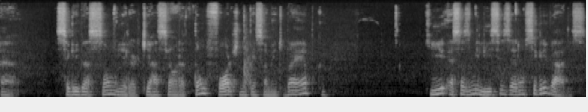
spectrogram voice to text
a segregação e a hierarquia racial era tão forte no pensamento da época que essas milícias eram segregadas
